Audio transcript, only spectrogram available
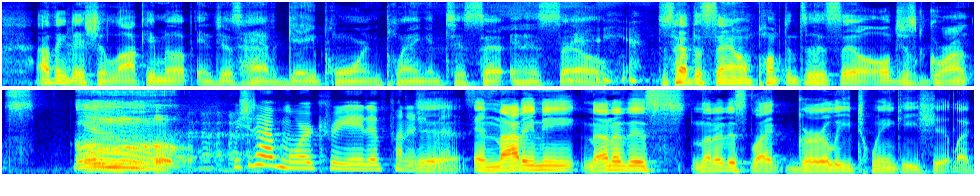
I think they should lock him up and just have gay porn playing into se- in his cell. Just have the sound pumped into his cell, or just grunts. Yeah. we should have more creative Yeah, punishments. and not any, none of this, none of this like girly twinky shit, like,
